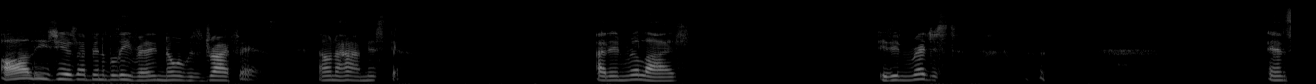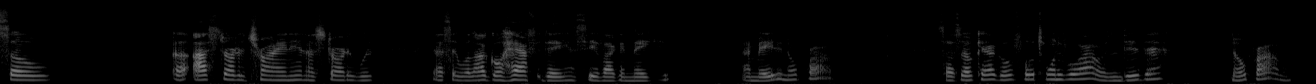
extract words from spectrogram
All these years I've been a believer, I didn't know it was a dry fast. I don't know how I missed that. I didn't realize it didn't register. and so uh, I started trying it. I started with, I said, well, I'll go half a day and see if I can make it. I made it, no problem. So I said, okay, I'll go full 24 hours and did that. No problem.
